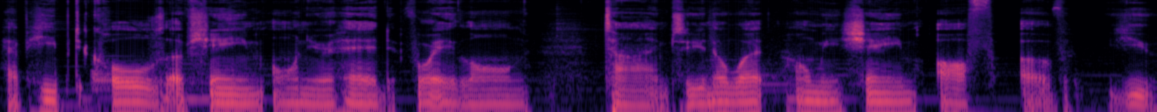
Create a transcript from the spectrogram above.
have heaped coals of shame on your head for a long time. So you know what, homie? Shame off of you.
